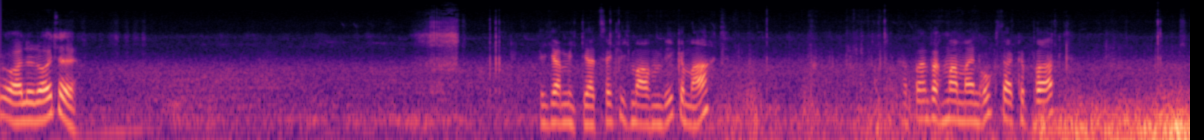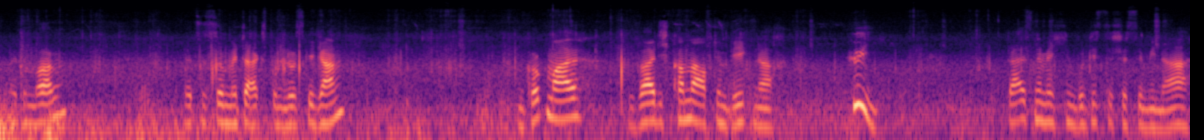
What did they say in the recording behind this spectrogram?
So, hallo Leute. Ich habe mich tatsächlich mal auf den Weg gemacht. Habe einfach mal meinen Rucksack gepackt. Heute Morgen. Jetzt ist so mittags bin losgegangen. Und guck mal, wie weit ich komme auf dem Weg nach Hui. Da ist nämlich ein buddhistisches Seminar,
